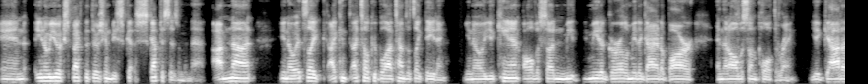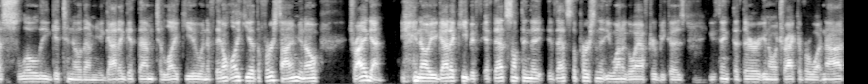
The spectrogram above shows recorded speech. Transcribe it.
And you know you expect that there's going to be skepticism in that. I'm not you know it's like i can i tell people a lot of times it's like dating. You know you can't all of a sudden meet meet a girl or meet a guy at a bar and then all of a sudden pull out the ring. You gotta slowly get to know them. You gotta get them to like you. And if they don't like you at the first time you know try again you know you got to keep if, if that's something that if that's the person that you want to go after because you think that they're you know attractive or whatnot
